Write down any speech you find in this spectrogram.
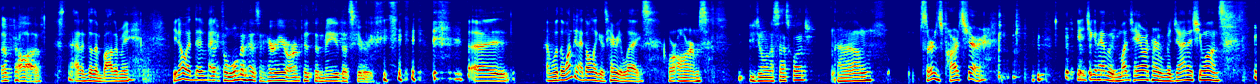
Oh God! That doesn't bother me. You know what? the- Hey, if a woman has a hairier armpit than me, that's scary. uh, well, the one thing I don't like is hairy legs or arms. you don't want a Sasquatch? Um, certain parts, sure. she, can, she can have as much hair on her vagina as she wants.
